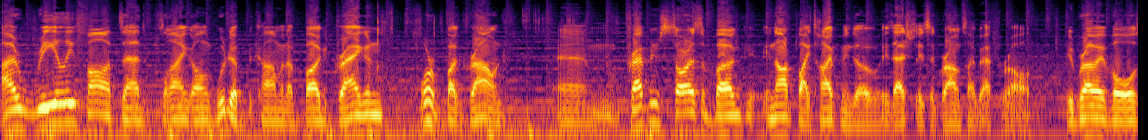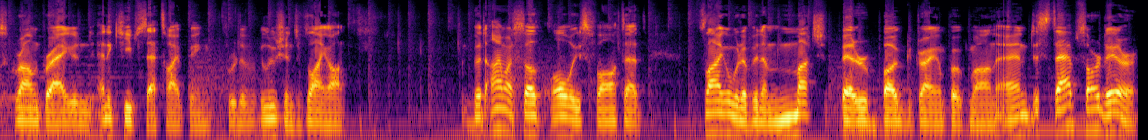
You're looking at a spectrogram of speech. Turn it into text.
I really thought that Flygon would have become a bug dragon or bug ground. Um, Trapinch starts a bug, not by typing though, it actually is a ground type after all. Vibrava evolves ground dragon and it keeps that typing through the evolution to Flygon. But I myself always thought that Flygon would have been a much better bug dragon Pokemon and the stabs are there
